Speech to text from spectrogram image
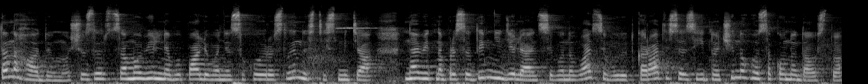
Та нагадуємо, що за самовільне випалювання сухої рослинності сміття навіть на присадибній ділянці винуватці будуть каратися згідно чинного законодавства.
